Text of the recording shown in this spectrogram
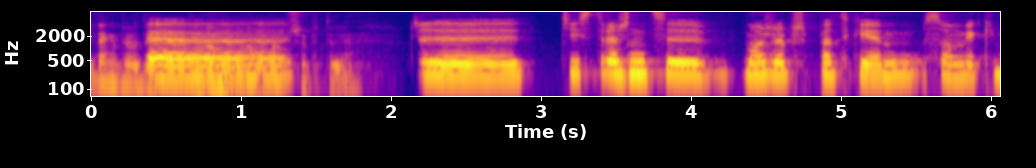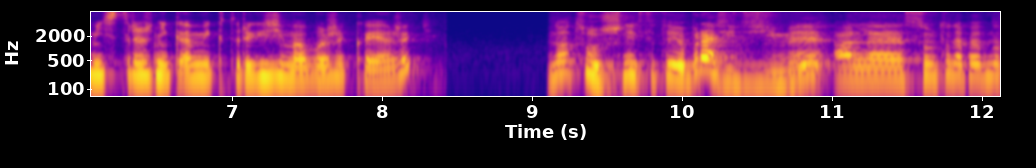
I tak naprawdę gnom Eee, gnoma przepytuje. Czy ci strażnicy może przypadkiem są jakimiś strażnikami, których zima może kojarzyć? No cóż, nie chcę tutaj obrazić zimy, ale są to na pewno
